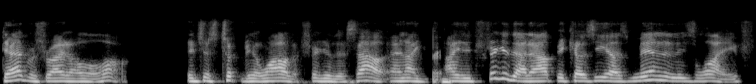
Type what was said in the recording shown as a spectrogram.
Dad was right all along it just took me a while to figure this out. And i i figured that out because he has men in his life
